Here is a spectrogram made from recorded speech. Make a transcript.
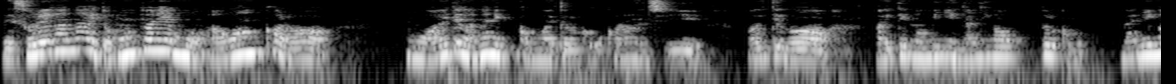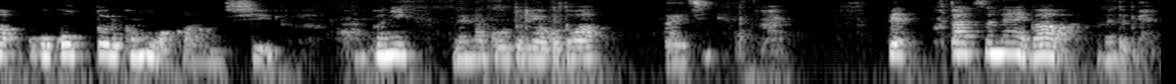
で、それがないと本当にもう会わんから、もう相手が何考えてるかわからんし、相手が、相手の身に何が起こっとるかも何が起こっとるかもわからんし、本当に連絡を取り合うことは大事。で、二つ目が、何だっけ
